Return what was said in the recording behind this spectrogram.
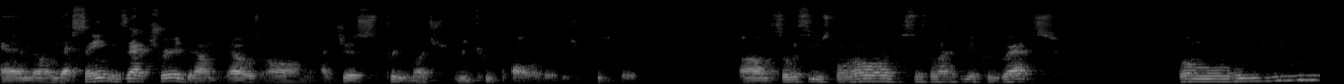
And um, that same exact trade that I'm that was um I just pretty much recouped all of it, which was pretty good. Um, so let's see what's going on since the last video. Congrats. Boom.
